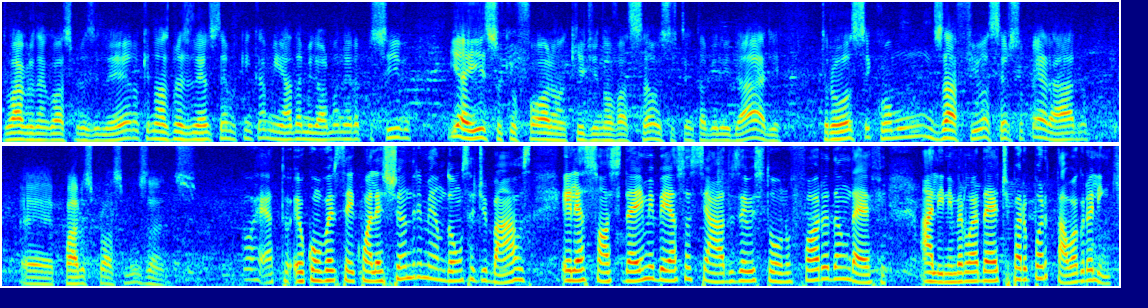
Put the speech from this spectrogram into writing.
do agronegócio brasileiro, que nós brasileiros temos que encaminhar da melhor maneira possível. E é isso que o Fórum aqui de Inovação e Sustentabilidade trouxe como um desafio a ser superado é, para os próximos anos. Correto. Eu conversei com Alexandre Mendonça de Barros, ele é sócio da MB Associados, eu estou no Fórum da Andef. Aline Merladete para o portal AgroLink.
